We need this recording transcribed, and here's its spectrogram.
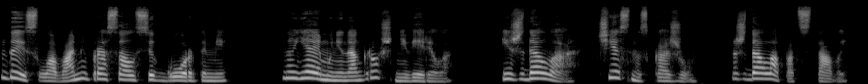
да и словами бросался гордыми, но я ему ни на грош не верила. И ждала, честно скажу, ждала подставы.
